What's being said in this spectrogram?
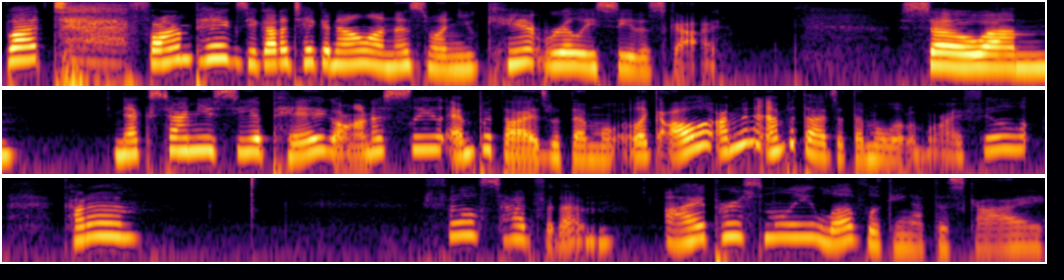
But farm pigs, you got to take an L on this one. You can't really see the sky. So, um, next time you see a pig, honestly, empathize with them. Like, I'll, I'm going to empathize with them a little more. I feel kind of, feel sad for them. I personally love looking at the sky,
